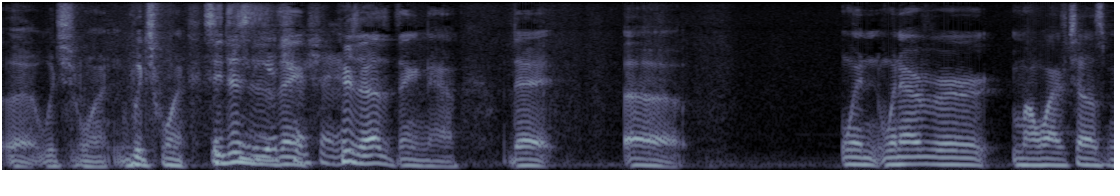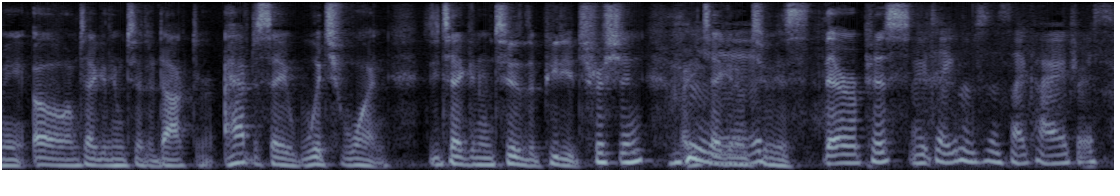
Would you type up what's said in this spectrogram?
uh, which one? Which one? See, The this is the thing. Here's the other thing now that uh, when whenever my wife tells me, "Oh, I'm taking him to the doctor," I have to say which one. Is he taking him to the pediatrician? Are you taking him to his therapist? Are you taking him to the psychiatrist?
